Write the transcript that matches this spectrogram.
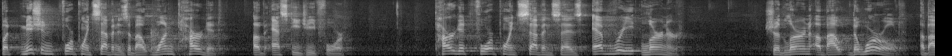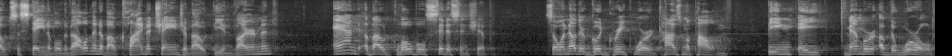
But Mission 4.7 is about one target of SDG 4. Target 4.7 says every learner should learn about the world, about sustainable development, about climate change, about the environment, and about global citizenship. So, another good Greek word, cosmopolitan, being a member of the world,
